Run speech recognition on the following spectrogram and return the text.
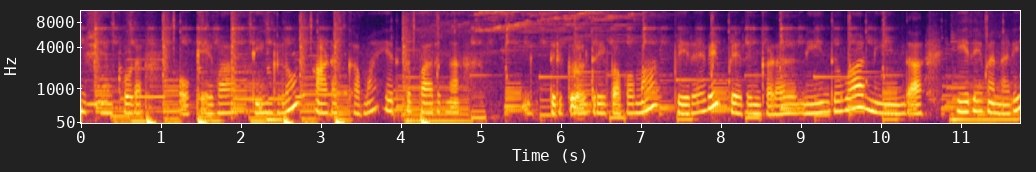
விஷயம் கூட. ஓகேவா? நீங்களும் அடக்கமாக எடுத்து பாருங்கள் திருக்குறள் திரை பார்ப்போமா பிறவி பெருங்கடல் நீந்துவா நீந்தா இறைவனடி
